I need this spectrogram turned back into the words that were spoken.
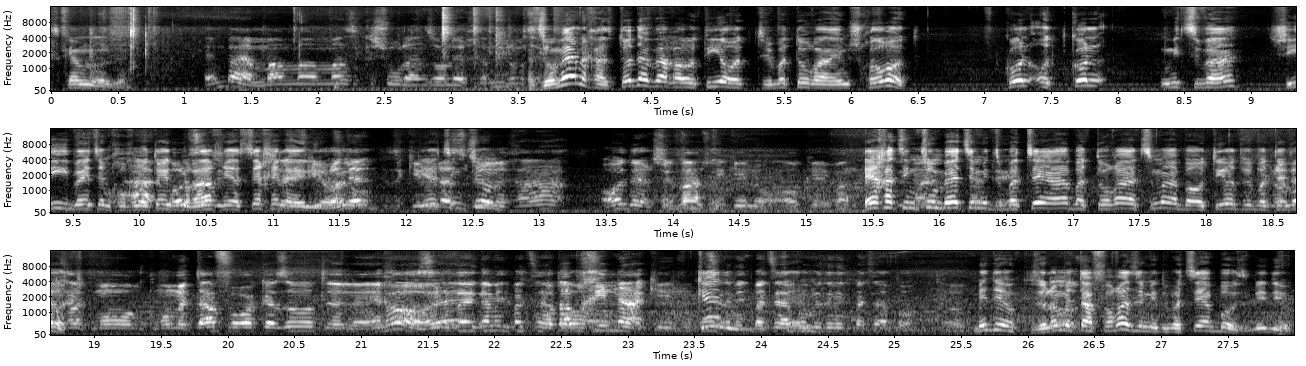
הסכמנו על זה. אין בעיה, מה, מה, מה זה קשור לאן זה הולך? אני לא מצליח. אז הוא אומר לך, אז אותו דבר האותיות שבתורה הן שחורות. כל, אות- כל מצווה שהיא בעצם חוכמתו אה, כל יתברך, היא השכל זה כאילו העליון, כאילו היא להסביר הצמצום. לך, עוד דרך של הבנתי, צמצום. כאילו, אוקיי, הבנתי. איך הצמצום בעצם. מתבצע בתורה עצמה, באותיות ובתיבות. כמו, כמו מטאפורה כזאת, לאיך לא, זה- זה גם מתבצע אותה פה. בחינה, כאילו. כן. זה מתבצע כן. פה וזה מתבצע פה. בדיוק, זה לא מטאפורה, זה מתבצע בו, זה בדיוק.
